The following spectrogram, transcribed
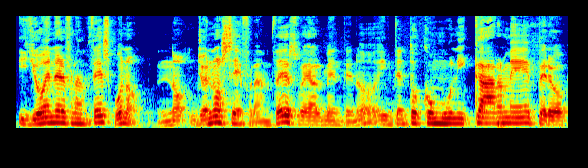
y yo en el francés, bueno, no, yo no sé francés realmente, ¿no? Intento comunicarme, pero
